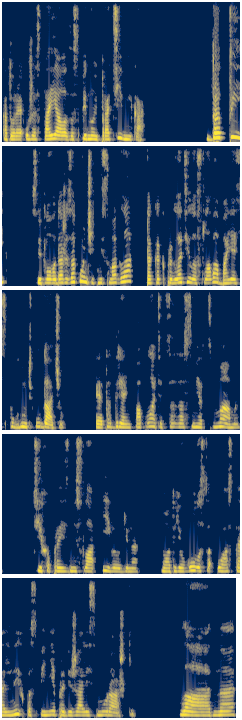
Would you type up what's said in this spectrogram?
которая уже стояла за спиной противника. Да ты! Светлова даже закончить не смогла, так как проглотила слова, боясь спугнуть удачу. Эта дрянь поплатится за смерть мамы, тихо произнесла Иволгина, но от ее голоса у остальных по спине пробежались мурашки. Ладно,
